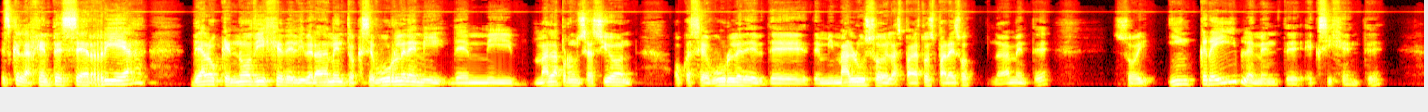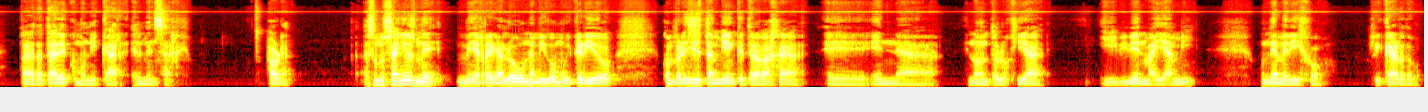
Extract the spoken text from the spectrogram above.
es que la gente se ría de algo que no dije deliberadamente, o que se burle de mi, de mi mala pronunciación, o que se burle de, de mi mal uso de las palabras. Entonces, para eso, nuevamente, soy increíblemente exigente para tratar de comunicar el mensaje. Ahora, hace unos años me, regaló un amigo muy querido, conferencista también, que trabaja eh, en, en odontología y vive en Miami. Un día me dijo, Ricardo,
